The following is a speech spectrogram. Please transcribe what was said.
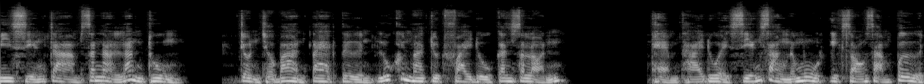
มีเสียงจามสนั่นลั่นทุ่ง จนชาวบ้านแตกตื่นลุกขึ้นมาจุดไฟดูกันสลอน แถมท้ายด้วยเสียงสั่งน้ำมูดอีกสองสามปืด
